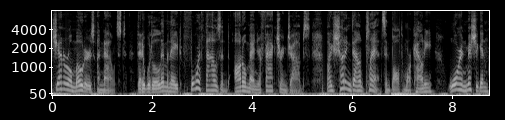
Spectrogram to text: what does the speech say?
General Motors announced that it would eliminate 4,000 auto manufacturing jobs by shutting down plants in Baltimore County, Warren, Michigan,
